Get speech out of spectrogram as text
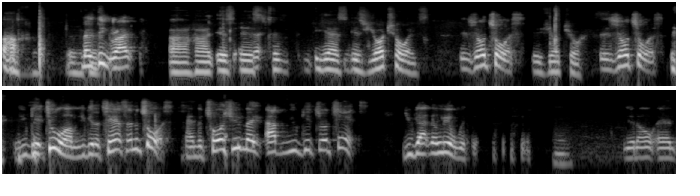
uh-huh. That's deep, right? Uh huh. Is is yes? Is your choice? Is your choice? Is your choice? It's your choice. You get two of them. You get a chance and a choice. And the choice you make after you get your chance, you got to live with it. mm. You know, and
